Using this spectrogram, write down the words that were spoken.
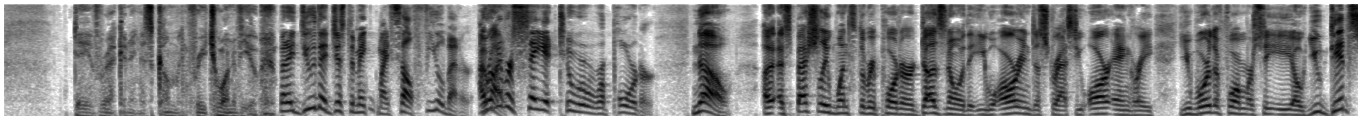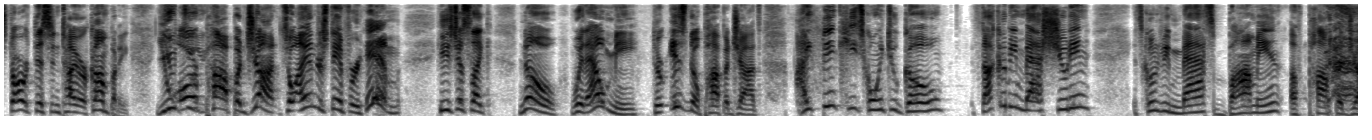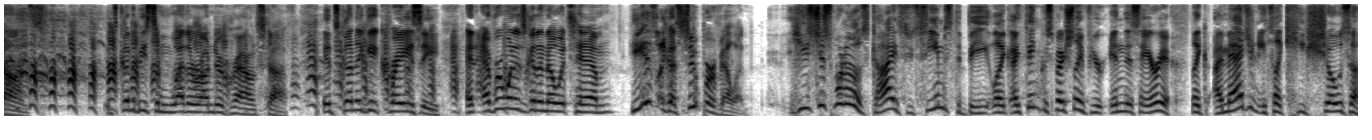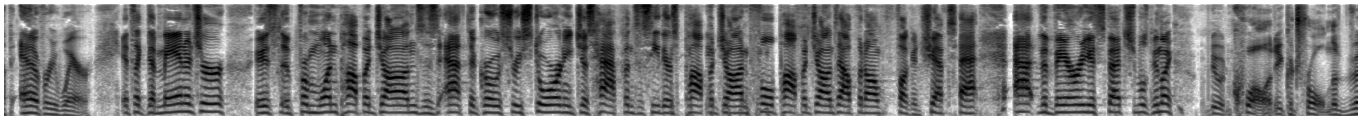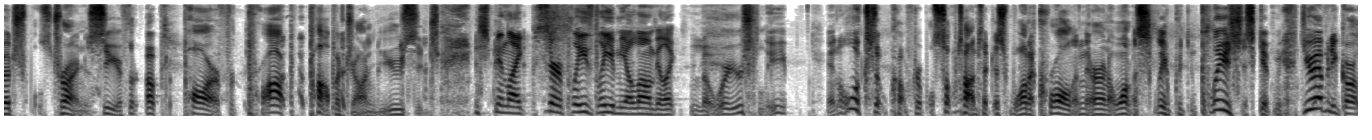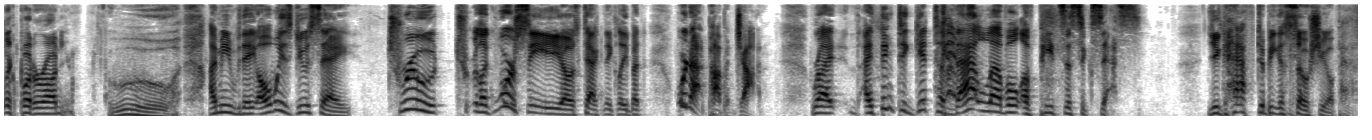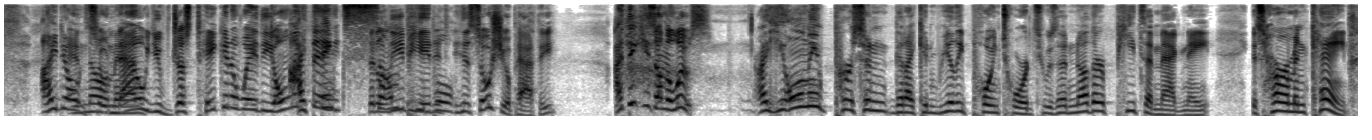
day of reckoning is coming for each one of you. But I do that just to make myself feel better. I would Right. never say it to a reporter. No. Uh, especially once the reporter does know that you are in distress, you are angry, you were the former CEO, you did start this entire company, you, are Papa John. So I understand for him, he's just like, no, without me, there is no Papa John's. I think he's going to go, it's not going to be mass shooting, it's going to be mass bombing of Papa John's. it's going to be some weather underground stuff. It's going to get crazy, and everyone is going to know it's him. He is like a supervillain. He's just one of those guys who seems to be like I think especially if you're in this area like I imagine it's like he shows up everywhere it's like the manager is the, from one Papa John's is at the grocery store and he just happens to see there's Papa John full Papa John's outfit on fucking chef's hat at the various vegetables being like I'm doing quality control on the vegetables, trying to see if they're up to par for proper Papa John usage. just being like sir please leave me alone be like Know where you sleep. And it looks so comfortable. Sometimes I just want to crawl in there and I want to sleep with you. Please just give me. Do you have any garlic butter on you? Ooh. I mean, they always do say true, true like we're CEOs technically, but we're not Papa John, right? I think to get to that level of pizza success, you have to be a sociopath. I don't and know so man now you've just taken away the only I thing that alleviated people- his sociopathy. I think he's on the loose. I, the only person that I can really point towards who is another pizza magnate is Herman Cain.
